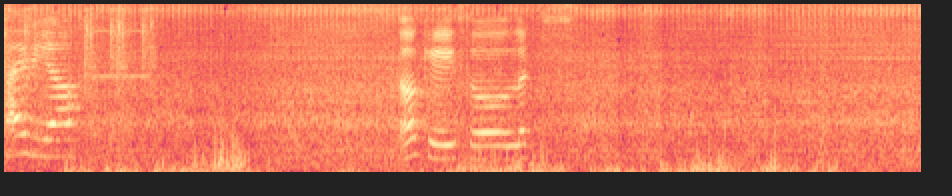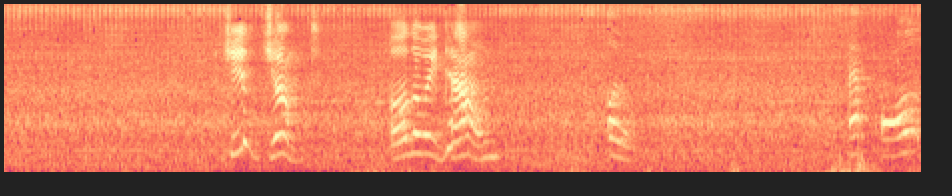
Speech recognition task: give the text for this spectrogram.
Hi, Riya. Okay, so let's. She just jumped all the way down. Oh. I'm all,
